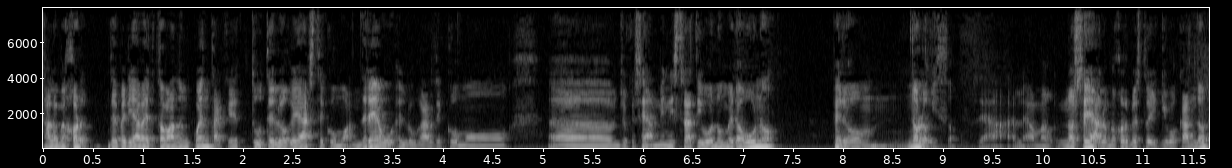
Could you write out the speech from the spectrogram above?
a lo mejor debería haber tomado en cuenta que tú te logueaste como Andreu en lugar de como, yo que sé, administrativo número uno, pero no lo hizo. O sea, no sé, a lo mejor me estoy equivocando.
